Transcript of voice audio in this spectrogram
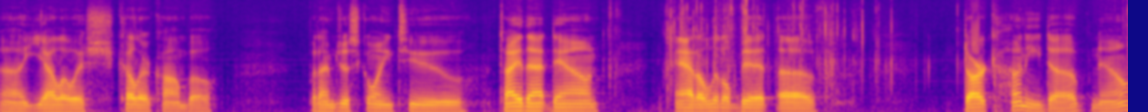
uh, yellowish color combo. But I'm just going to tie that down, add a little bit of dark honey dub now.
